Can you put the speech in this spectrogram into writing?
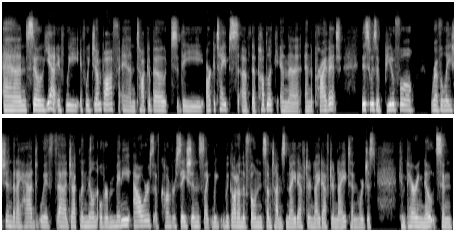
And so yeah if we if we jump off and talk about the archetypes of the public and the and the private this was a beautiful revelation that I had with uh, Jacqueline Milne over many hours of conversations. Like we we got on the phone sometimes night after night after night, and we're just comparing notes and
